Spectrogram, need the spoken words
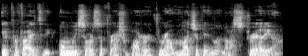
It provides the only source of fresh water throughout much of inland Australia.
